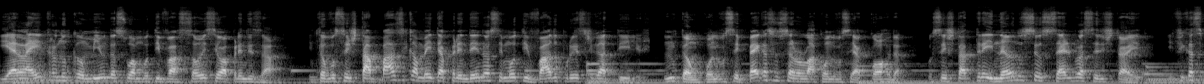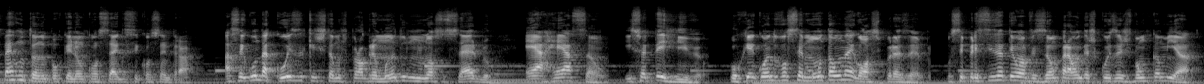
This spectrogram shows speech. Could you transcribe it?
e ela entra no caminho da sua motivação e seu aprendizado. Então você está basicamente aprendendo a ser motivado por esses gatilhos. Então, quando você pega seu celular quando você acorda, você está treinando seu cérebro a ser distraído e fica se perguntando por que não consegue se concentrar. A segunda coisa que estamos programando no nosso cérebro é a reação. Isso é terrível. Porque quando você monta um negócio, por exemplo, você precisa ter uma visão para onde as coisas vão caminhar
